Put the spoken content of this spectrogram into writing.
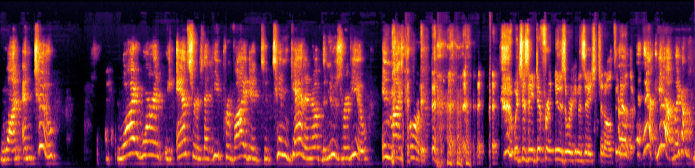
one and two, why weren't the answers that he provided to Tim Gannon of the News Review in my story? Which is a different news organization altogether. yeah, yeah, like, I'm,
